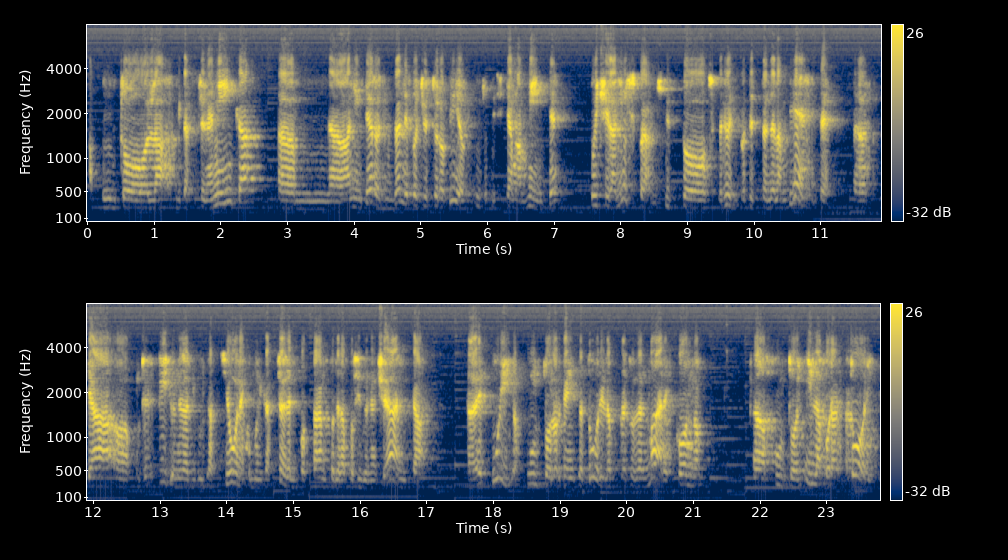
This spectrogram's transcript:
appunto la pubblicazione MINCA ehm, all'interno di un grande progetto europeo appunto, che si chiama MINCE, poi c'era l'ISPRA, l'Istituto Superiore di Protezione dell'Ambiente, che ha contribuito nella divulgazione e comunicazione dell'importanza della Posidonia oceanica e poi appunto l'organizzatore, il laboratorio del mare con appunto i laboratori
